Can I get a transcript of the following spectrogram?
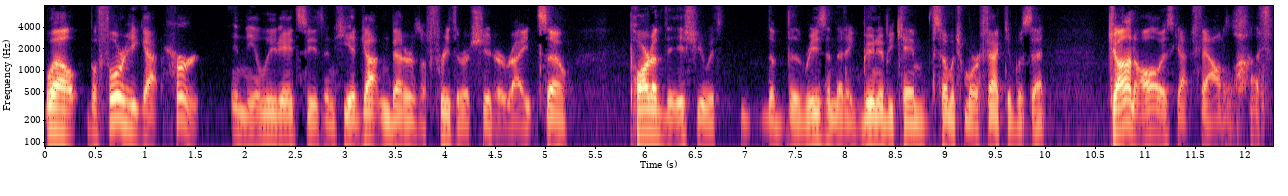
Well, before he got hurt in the Elite Eight season, he had gotten better as a free throw shooter, right? So part of the issue with the the reason that Egbunu became so much more effective was that John always got fouled a lot.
